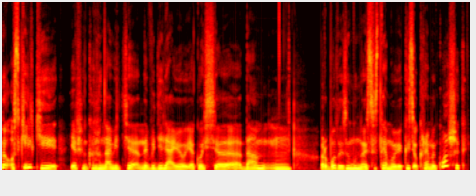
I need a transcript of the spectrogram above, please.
Ну, Оскільки я ж кажу, навіть не виділяю якось е, да, роботу з імунною системою в якийсь окремий кошик,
